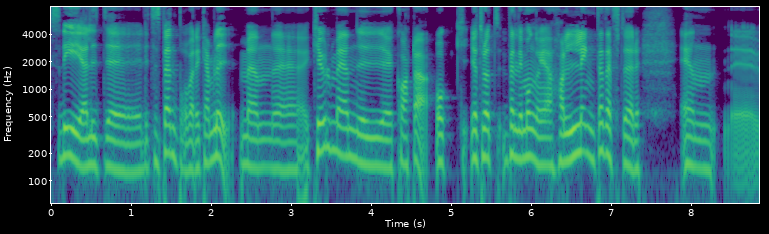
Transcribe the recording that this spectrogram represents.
Så det är jag lite, lite spänd på vad det kan bli, men eh, kul med en ny karta och jag tror att väldigt många har längtat efter en, eh,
